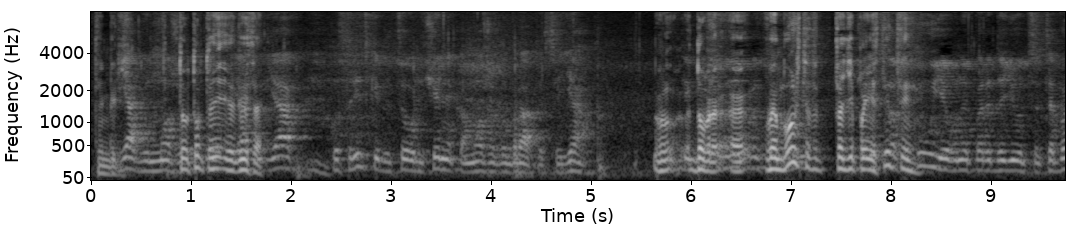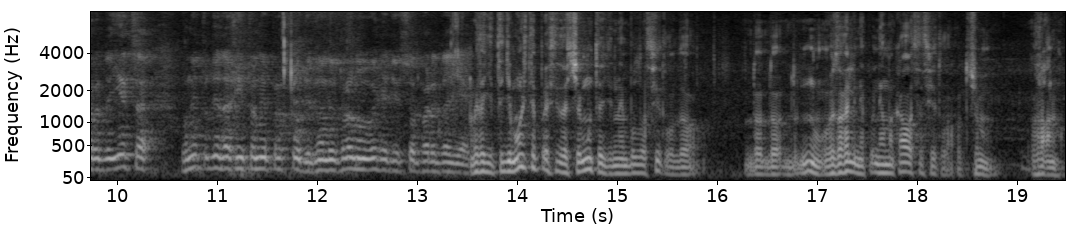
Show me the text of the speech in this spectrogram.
Тим більше. Як він може Тоб- Тобто, дивіться, як, як Кострицький до цього лічильника може добратися? Як? ну, добре, Якщо е, вони ви працюють, можете тоді пояснити? Кастує вони передаються. Це передається, вони туди навіть ніхто не приходить, на електронному вигляді все передається. Ви тоді, тоді можете пояснити, чому тоді не було світла до. до, до, до ну, взагалі не, не вмикалося світло? От чому? Зранку.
